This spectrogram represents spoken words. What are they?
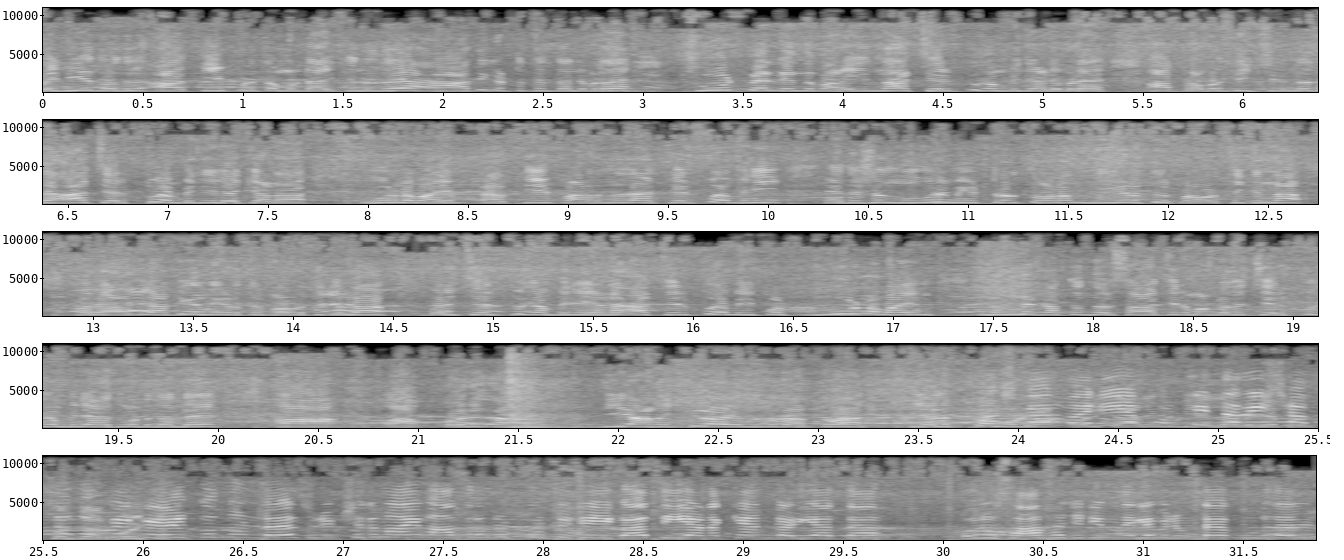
വലിയ തോതിൽ ആ തീപിടുത്തം ഉണ്ടായിരിക്കുന്നത് ആദ്യഘട്ടത്തിൽ തന്നെ ഇവിടെ ഫുഡ് വെൽ എന്ന് പറയുന്ന ചെരുപ്പ് കമ്പനിയാണ് ഇവിടെ പ്രവർത്തിച്ചിരുന്നത്. ആ ചെരുപ്പ് കമ്പനിയിലേക്കാണ് പൂർണമായും തീ പടർന്നത്. ആ ചെരുപ്പ് കമ്പനി ഏകദേശം നൂറ് മീറ്ററത്തോളം നീളത്തിൽ പ്രവർത്തിക്കുന്ന ഒരു അതിലധികം നീളത്തിൽ പ്രവർത്തിക്കുന്ന ഒരു ചെരുപ്പ് കമ്പനിയാണ്. ആ ചെരുപ്പ് കമ്പനി ഇപ്പോൾ പൂർണമായും നിന്ന് കത്തുന്ന ഒരു സാഹചര്യമുള്ളത് ചെരുപ്പ് കമ്പനി ആയതുകൊണ്ട് തന്നെ ഒരു തീ അണയ്ക്കുക എന്നുള്ളത് അത്ര എളുപ്പമുള്ള ഒരു കാര്യം കൂടിയല്ല. പൊട്ടിത്തെറി കേൾക്കുന്നുണ്ട് സുരക്ഷിതമായി മാത്രം റിപ്പോർട്ട് ചെയ്യുക. തീ അണയ്ക്കാൻ കഴിയാത്ത ഒരു സാഹചര്യം നിലവിലുണ്ട്. കൂടുതൽ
